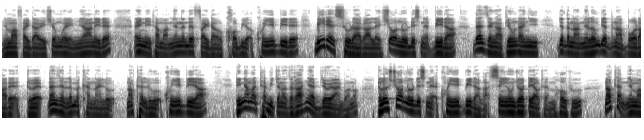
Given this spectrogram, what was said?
မြန်မာဖိုက်တာတွေရှုံးပွဲတွေများနေတယ်အဲ့ဒီအနေထားမှာမြန်တဲ့ဖိုက်တာကိုခေါ်ပြီးတော့အခွင့်အရေးပေးတယ်ပေးတယ်ဆိုတာကလည်း short notice နဲ့ပေးတာတန်းစင်ကပြုံးတိုင်းကြီးပြဿနာမျိုးလုံးပြဿနာပေါ်လာတဲ့အတွက်တန်းစင်လက်မခံနိုင်လို့နောက်ထပ်လူကိုအခွင့်အရေးပေးတာဒီနေ့မှထပ်ပြီးကျွန်တော်စကားညက်ပြောရရင်ပေါ့နော်ဒီလို short notice နဲ့အခွင့်အရေးပေးတာကစိန်လုံးကျော်တယောက်တည်းမဟုတ်ဘူးနောက်ထပ်မြန်မာ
